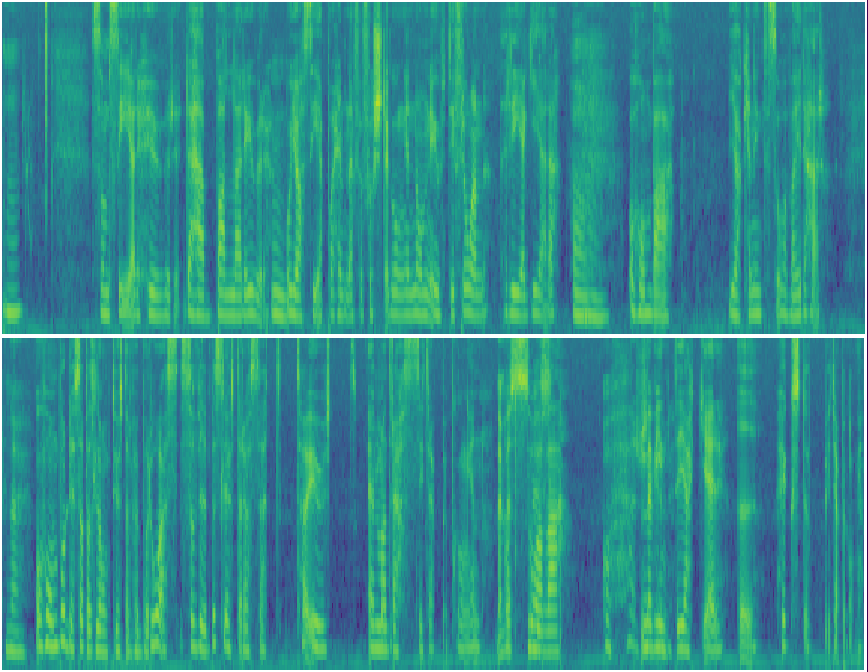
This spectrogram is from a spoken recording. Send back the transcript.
Mm. Som ser hur det här ballar ur Mm. och jag ser på henne för första gången någon utifrån reagera. Mm. Och hon bara, jag kan inte sova i det här. Nej. Och hon bodde så pass långt utanför Borås så vi beslutade oss att ta ut en madrass i trappuppgången Nej, men- och sova herregud. med vinterjackor i, högst upp i trappuppgången.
